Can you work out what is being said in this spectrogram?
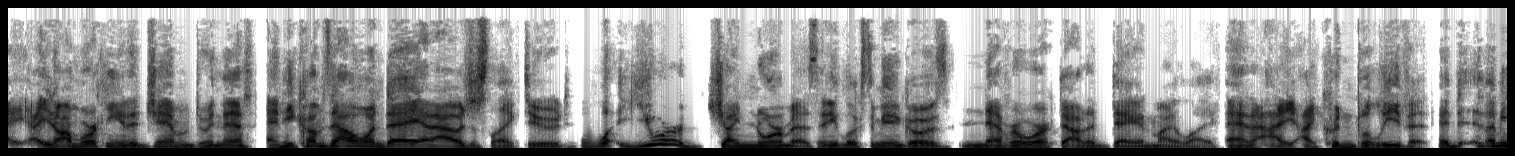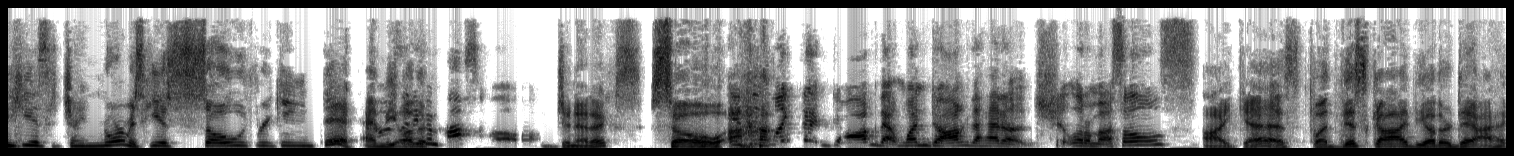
I, I- you know I'm working in a gym, I'm doing this, and he comes out one day, and I was just like, dude, what? You are ginormous, and he looks at me and goes, never worked out a day in my life, and I I couldn't believe it. And, I mean, he is ginormous. He is so freaking thick, and How's the other even possible? genetics. So Is it uh, like that dog, that one dog that had a shitload of muscles? I guess. But this guy the other day, I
